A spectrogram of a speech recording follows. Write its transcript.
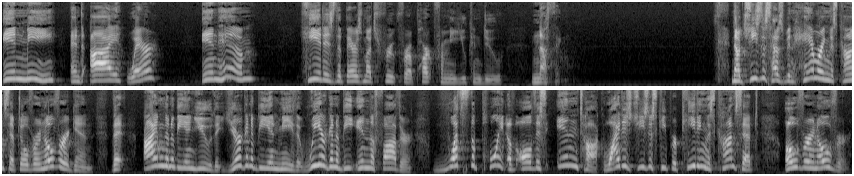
In me, and I where? In him. He it is that bears much fruit, for apart from me you can do nothing. Now, Jesus has been hammering this concept over and over again that I'm going to be in you, that you're going to be in me, that we are going to be in the Father. What's the point of all this in talk? Why does Jesus keep repeating this concept over and over?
